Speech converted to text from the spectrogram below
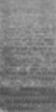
Bye.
